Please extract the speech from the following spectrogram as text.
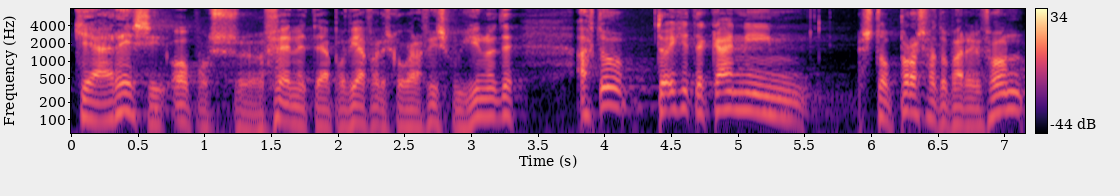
και αρέσει, όπως φαίνεται από διάφορες ηχογραφίες που γίνονται. Αυτό το έχετε κάνει στο πρόσφατο παρελθόν,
